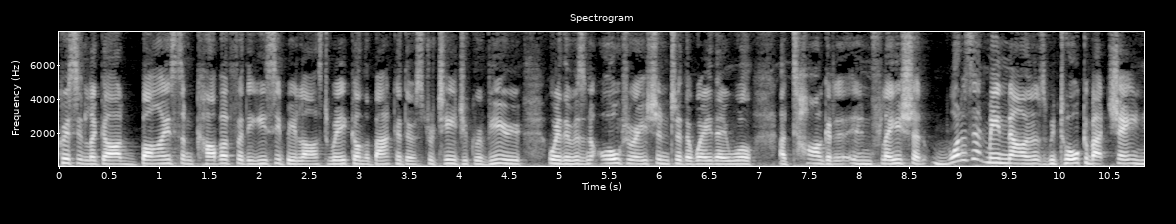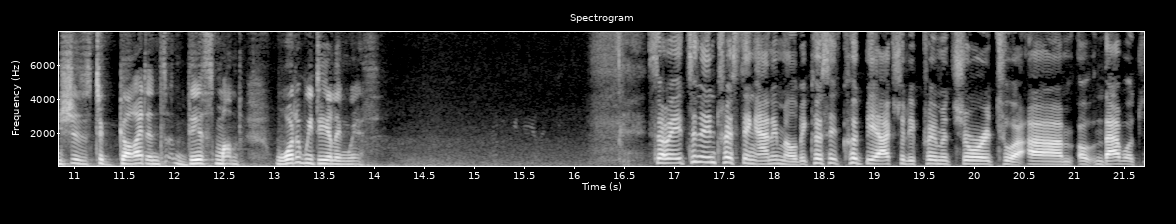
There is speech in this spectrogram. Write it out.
Christine Lagarde buy some cover for the ECB last week on the back of their strategic review, where there was an alteration to the way they will uh, target inflation. What does that mean now as we talk about changes to guidance this month? What are we dealing with? So it's an interesting animal because it could be actually premature to, um, oh, that what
